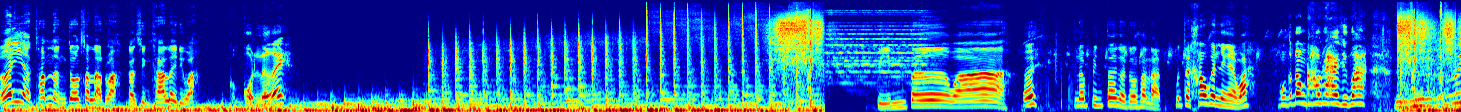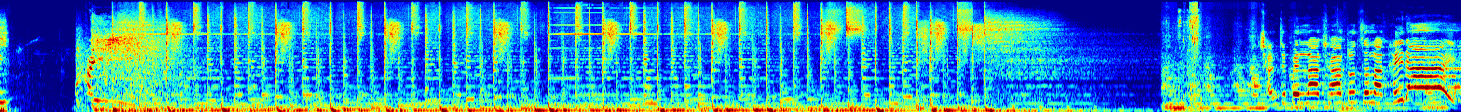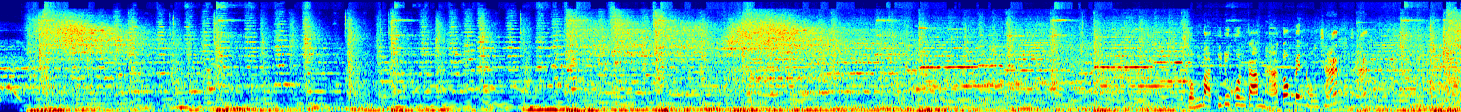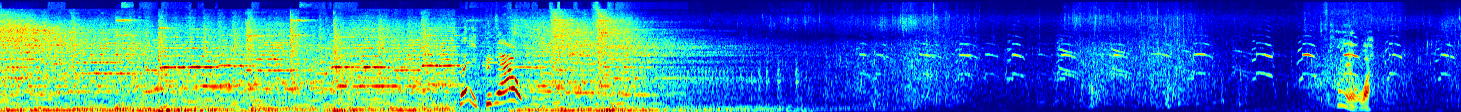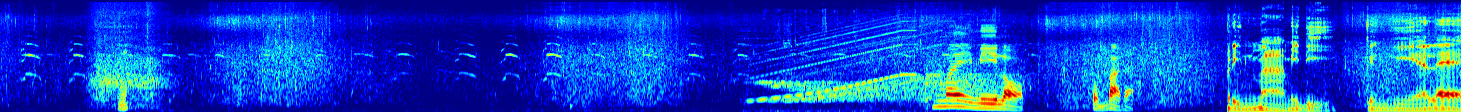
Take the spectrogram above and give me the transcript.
เฮ้ย อยากทำหนังโจรสลัดว่ะกับสินค้าอะไรดีวะ ก็กดเลย ปรินเตอร์ว่ะเฮ้ย แล้วปรินเตอร์กับโจรสลัด มันจะเข้ากันยังไงวะ มันก็ต้องเข้าได้สิวะเฮ้ยไปฉันจะเป็นราชาจนสลัดให้ได้ สมบัติที่ทุกคนตามหาต้องเป็นของฉัน เฮ้ย ถึงแล้ว ใช่เหรอวะหึไม่มีหรอกสมบัติอะ ปริ้นมาไม่ดีก็เงี้ยแหละ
